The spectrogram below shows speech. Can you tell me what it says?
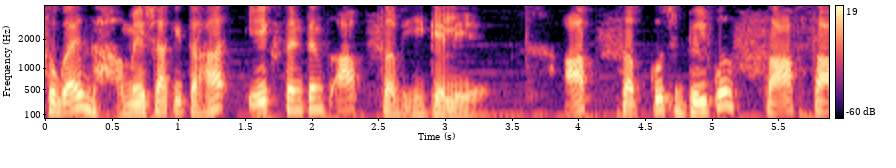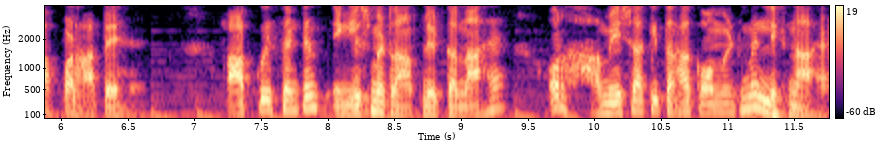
so guys हमेशा की तरह एक सेंटेंस आप सभी के लिए। आप सब कुछ बिल्कुल साफ़ साफ़ पढ़ाते हैं। आपको इस सेंटेंस इंग्लिश में ट्रांसलेट करना है और हमेशा की तरह कमेंट में लिखना है।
